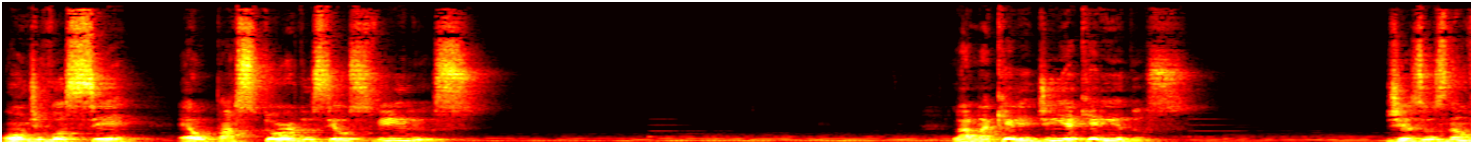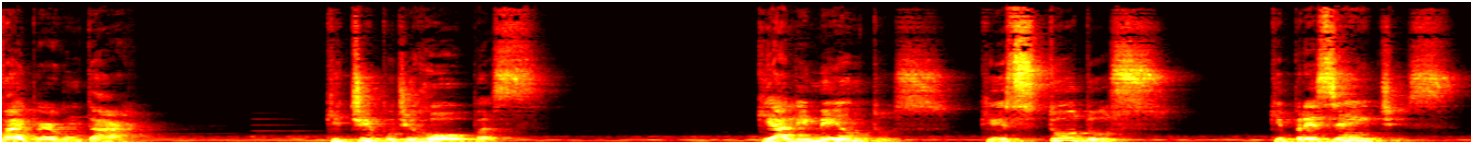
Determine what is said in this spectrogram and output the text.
onde você é o pastor dos seus filhos. Lá naquele dia, queridos, Jesus não vai perguntar que tipo de roupas, que alimentos, que estudos que presentes,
